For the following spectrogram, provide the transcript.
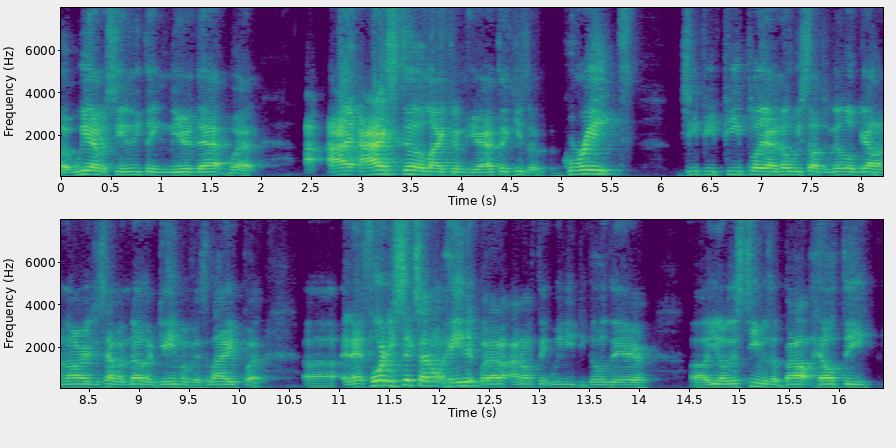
but we haven't seen anything near that. But I, I still like him here. I think he's a great GPP play. I know we saw Danilo Gallinari just have another game of his life, but uh, and at 46, I don't hate it, but I don't, I don't think we need to go there. Uh, you know, this team is about healthy.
